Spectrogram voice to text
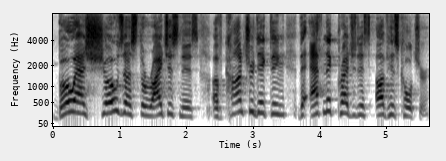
Boaz shows us the righteousness of contradicting the ethnic prejudice of his culture.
